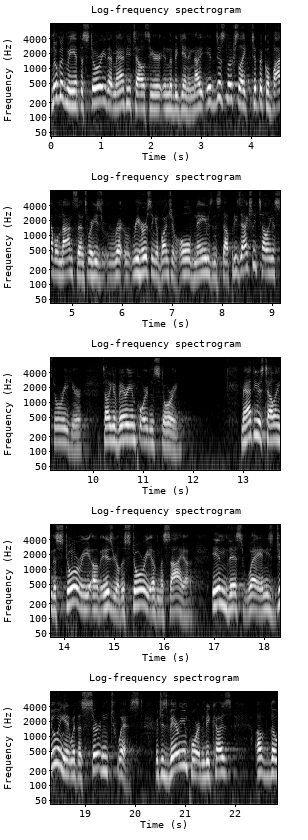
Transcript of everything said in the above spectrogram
look with me at the story that Matthew tells here in the beginning. Now, it just looks like typical Bible nonsense where he's re- rehearsing a bunch of old names and stuff, but he's actually telling a story here telling a very important story. Matthew is telling the story of Israel, the story of Messiah, in this way. And he's doing it with a certain twist, which is very important because of the,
